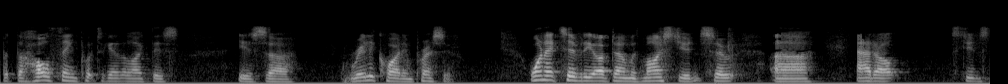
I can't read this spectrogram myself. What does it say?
But the whole thing put together like this is uh, really quite impressive. One activity I've done with my students, so uh, adult students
